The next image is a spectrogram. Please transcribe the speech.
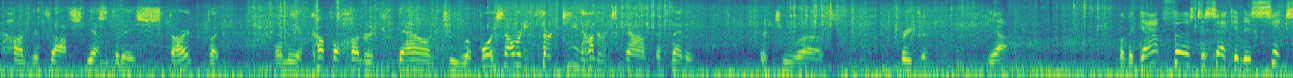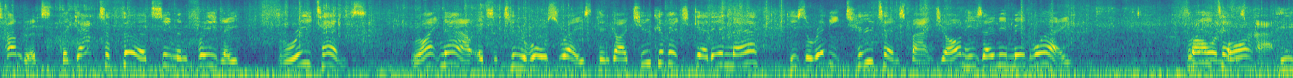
hundredths off yesterday's start, but only a couple hundredths down to, uh, boy, he's already 13 hundredths down to Benny, or to uh, Friedrich. Yeah. Well, the gap first to second is six hundredths. The gap to third, Simon Friedli, three tenths. Right now, it's a two-horse race. Can Gaitiukevich get in there? He's already two tenths back, John. He's only midway. Three Falling tenths back. He,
